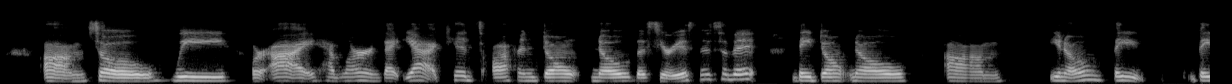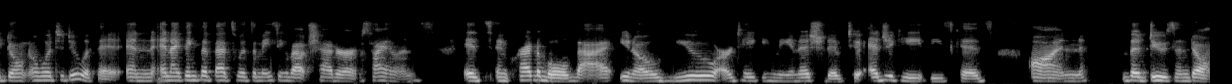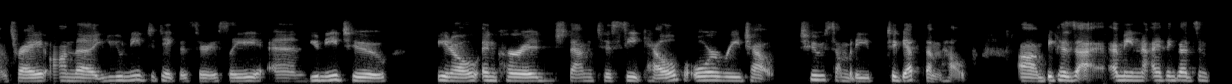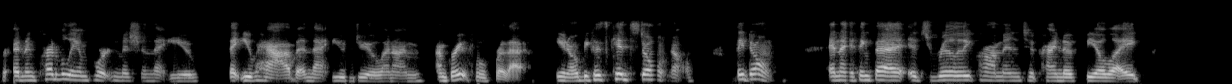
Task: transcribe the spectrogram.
Um, so we or I have learned that, yeah, kids often don't know the seriousness of it. They don't know, um, you know, they they don't know what to do with it. And and I think that that's what's amazing about Shatter Our Silence. It's incredible that you know you are taking the initiative to educate these kids on the do's and don'ts, right? On the you need to take this seriously and you need to you know encourage them to seek help or reach out to somebody to get them help. Um, because I, I, mean i think that's inc- an incredibly important mission that you that you have and that you do and i'm i'm grateful for that you know because kids don't know. They don't. And i think that it's really common to kind of feel like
